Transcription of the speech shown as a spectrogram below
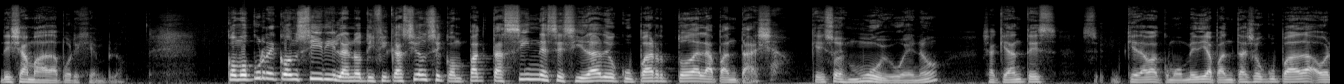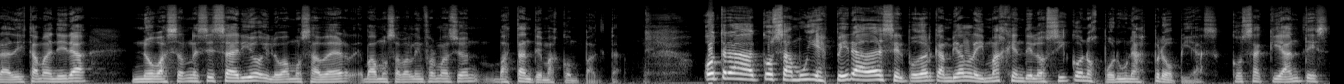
de llamada, por ejemplo. Como ocurre con Siri, la notificación se compacta sin necesidad de ocupar toda la pantalla, que eso es muy bueno, ya que antes quedaba como media pantalla ocupada, ahora de esta manera no va a ser necesario y lo vamos a ver, vamos a ver la información bastante más compacta. Otra cosa muy esperada es el poder cambiar la imagen de los iconos por unas propias, cosa que antes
